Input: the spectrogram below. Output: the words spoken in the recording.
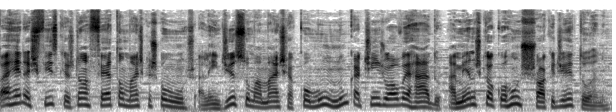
Barreiras físicas não afetam mágicas comuns. Além disso, uma mágica comum nunca atinge o alvo errado, a menos que ocorra um choque de retorno.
